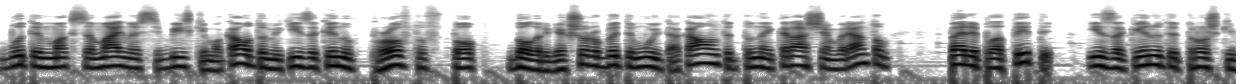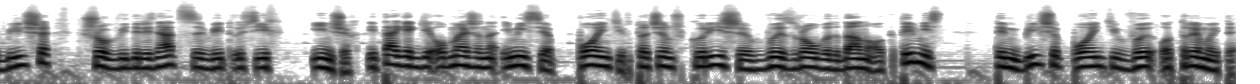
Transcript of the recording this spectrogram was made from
бути максимально сибільським аккаунтом, який закинув просто 100 доларів. Якщо робити мультаккаунти, то найкращим варіантом переплатити і закинути трошки більше, щоб відрізнятися від усіх інших. І так як є обмежена емісія поінтів, то чим скоріше ви зробите дану активність, тим більше поінтів ви отримаєте.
